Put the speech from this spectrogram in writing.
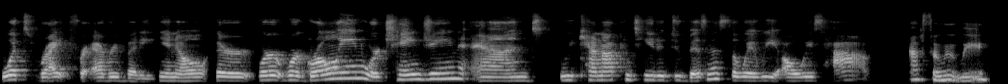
what's right for everybody. You know, there we're we're growing, we're changing, and we cannot continue to do business the way we always have. Absolutely.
